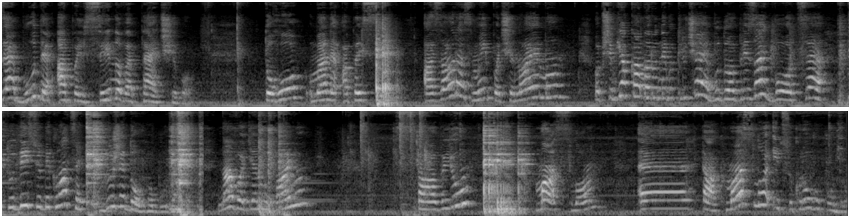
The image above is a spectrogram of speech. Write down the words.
Це буде апельсинове печиво. Того у мене апельсин. А зараз ми починаємо. В общем, я камеру не виключаю, буду обрізати, бо це туди-сюди клацать дуже довго буде. На водяну баню ставлю масло. Е, так, масло і цукрову пудру.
